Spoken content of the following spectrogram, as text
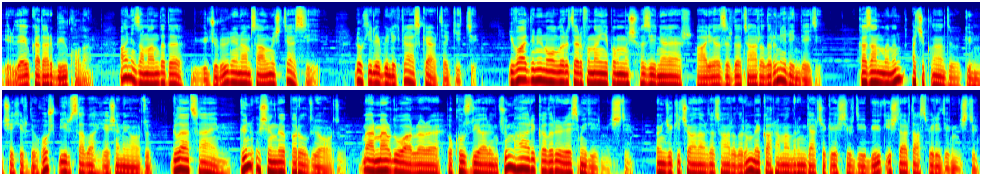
bir dev kadar büyük olan, aynı zamanda da büyücülüğüyle nam salmış Tasi, Loki ile birlikte Asgard'a gitti. Ivaldi'nin oğulları tarafından yapılmış hazineler hali hazırda tanrıların elindeydi. Kazanmanın açıklandığı gün şehirde hoş bir sabah yaşanıyordu. Gladsheim gün ışığında parıldıyordu. Mermer duvarlara dokuz diyarın tüm harikaları resmedilmişti. Önceki çağlarda tanrıların ve kahramanların gerçekleştirdiği büyük işler tasvir edilmişti.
